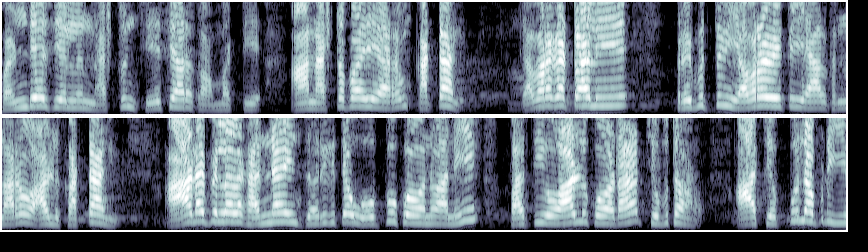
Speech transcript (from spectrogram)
పండేసేళ్ళని నష్టం చేశారు కాబట్టి ఆ నష్టపరిహారం కట్టాలి. ఎవరు కట్టాలి? ప్రభుత్వం ఎవరైతే వెళ్తున్నారో వాళ్ళు కట్టాలి. ఆడపిల్లలకు అన్యాయం జరిగితే ఒప్పుకోను అని ప్రతి వాళ్ళు కూడా చెబుతారు. ఆ చెప్పునప్పుడు ఈ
